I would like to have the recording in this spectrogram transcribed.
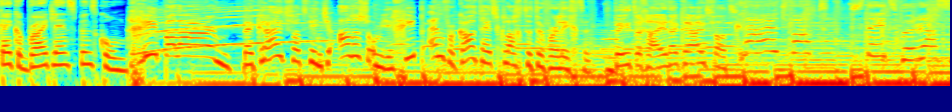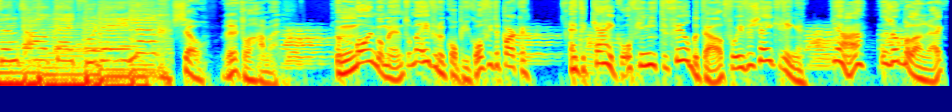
Kijk op brightlands.com. Griepalarm! Bij Kruidvat vind je alles om je griep- en verkoudheidsklachten te verlichten. Beter ga je naar Kruidvat. Kruidvat, steeds verrassend, altijd voordelig. Zo, reclame. Een mooi moment om even een kopje koffie te pakken. En te kijken of je niet te veel betaalt voor je verzekeringen. Ja, dat is ook belangrijk.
